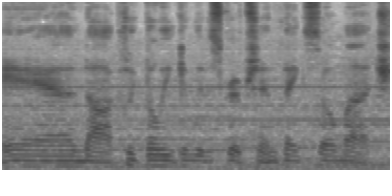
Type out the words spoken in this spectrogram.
and uh, click the link in the description. Thanks so much.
